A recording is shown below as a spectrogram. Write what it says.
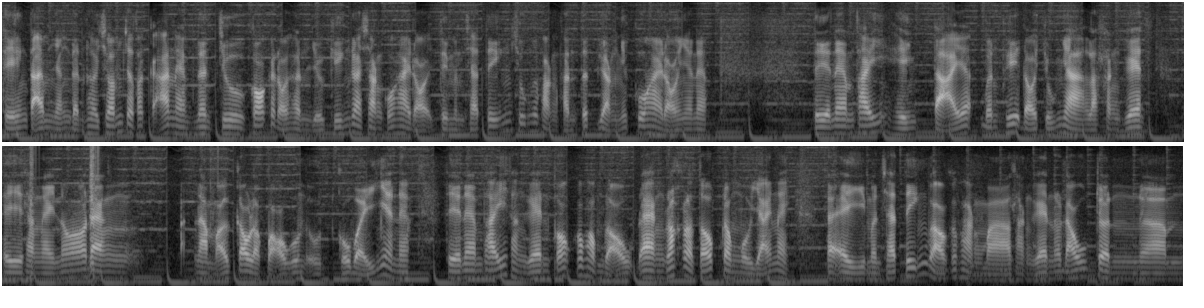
thì hiện tại mình nhận định hơi sớm cho tất cả anh em nên chưa có cái đội hình dự kiến ra sân của hai đội thì mình sẽ tiến xuống cái phần thành tích gần nhất của hai đội nha anh em. Thì anh em thấy hiện tại á, bên phía đội chủ nhà là thằng Gen thì thằng này nó đang nằm ở câu lạc bộ của của Bỉ nha anh em. Thì anh em thấy thằng Gen có có phong độ đang rất là tốt trong mùa giải này. Thì mình sẽ tiến vào cái phần mà thằng Gen nó đấu trên um,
